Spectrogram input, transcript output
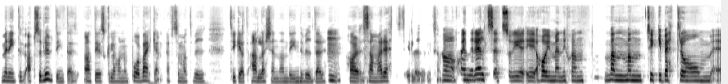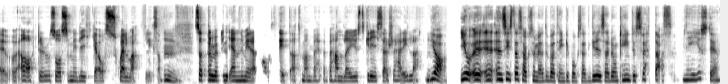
men inte, absolut inte att det skulle ha någon påverkan eftersom att vi tycker att alla kännande individer mm. har samma rätt till liv. Liksom. Ja, generellt sett så är, är, har ju människan, man, man tycker bättre om äh, arter och så som är lika oss själva. Liksom. Mm. Så att det ja, blir ännu mer konstigt att man be behandlar just grisar så här illa. Mm. Ja, Jo, en sista sak som jag bara tänker på också att grisar de kan ju inte svettas. Nej just det.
